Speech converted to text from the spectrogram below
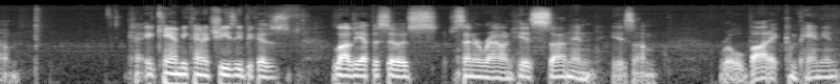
Um, it can be kind of cheesy because a lot of the episodes center around his son and his um, robotic companion,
